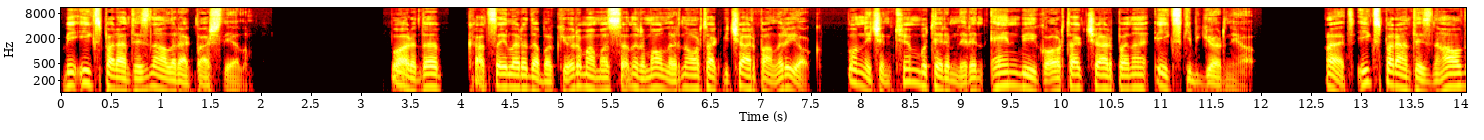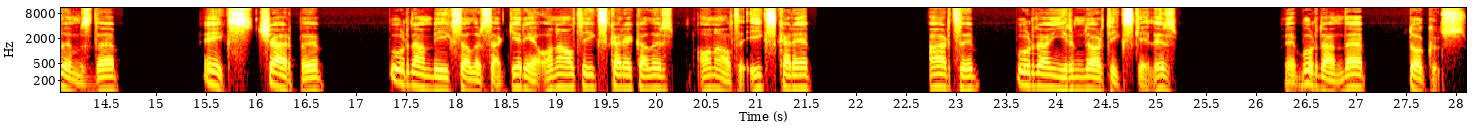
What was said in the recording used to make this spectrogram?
bir x parantezine alarak başlayalım. Bu arada katsayılara da bakıyorum ama sanırım onların ortak bir çarpanları yok. Bunun için tüm bu terimlerin en büyük ortak çarpanı x gibi görünüyor. Evet, x parantezine aldığımızda x çarpı, buradan bir x alırsak geriye 16x kare kalır, 16x kare artı, buradan 24x gelir ve buradan da 9.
